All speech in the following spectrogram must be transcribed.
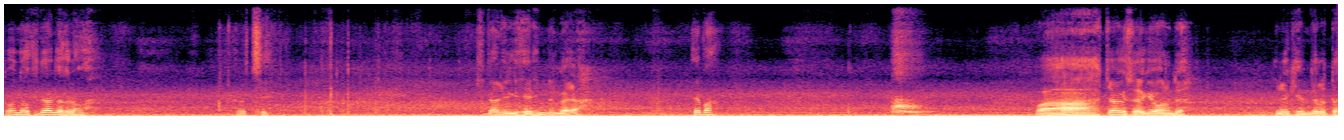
또 너 기다려, 그러면. 그렇지. 기다리는 게 제일 힘든 거야. 해봐. 후. 와, 저기서 여기 오는데 이렇게 힘들었다.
